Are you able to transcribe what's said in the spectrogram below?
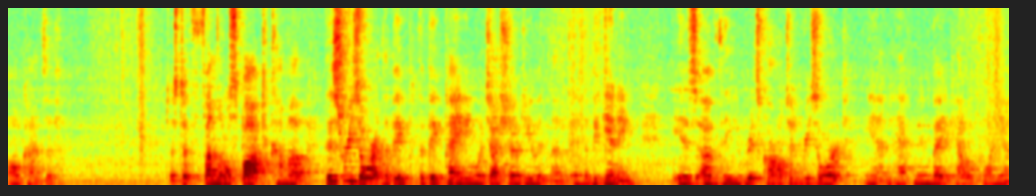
all kinds of just a fun little spot to come up. This resort, the big the big painting which I showed you in the in the beginning, is of the Ritz Carlton Resort in Half Moon Bay, California.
